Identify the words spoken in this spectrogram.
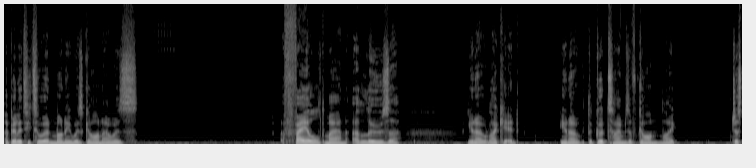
ability to earn money was gone, I was a failed man, a loser. You know, like it had you know the good times have gone like just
